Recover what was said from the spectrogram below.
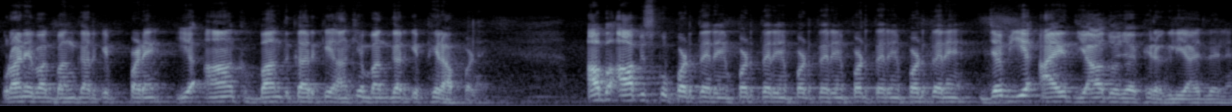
قرآن پاک بند کر کے پڑھیں یا آنکھ بند کر کے، آنکھیں بند کر کے پھر آپ پڑھیں۔ اب آپ اس کو پڑھتے رہیں پڑھتے رہیں پڑھتے رہیں پڑھتے رہیں پڑھتے رہیں، جب یہ آیت یاد ہو جائے پھر اگلی آیت لے لیں۔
